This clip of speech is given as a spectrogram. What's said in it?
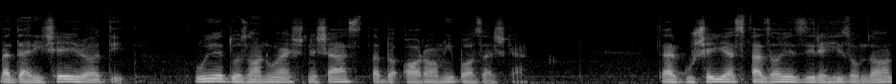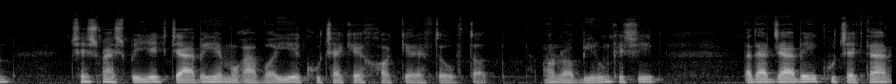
و دریچه ای را دید. روی دوزانوش نشست و به آرامی بازش کرد. در گوشه ای از فضای زیر هیزمدان چشمش به یک جعبه مقوایی کوچک خاک گرفته افتاد. آن را بیرون کشید و در جعبه کوچکتر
